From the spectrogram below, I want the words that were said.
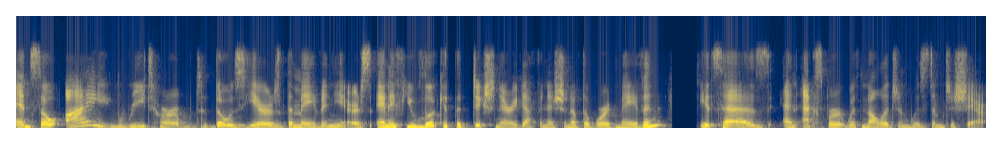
And so I retermed those years the maven years. And if you look at the dictionary definition of the word maven, it says an expert with knowledge and wisdom to share.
